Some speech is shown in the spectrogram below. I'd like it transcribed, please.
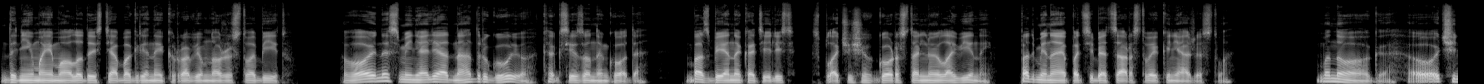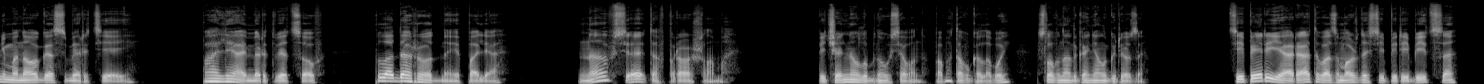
Дни моей молодости обогрены кровью множества битв. Войны сменяли одна другую, как сезоны года. Базбены катились с плачущих гор стальной лавиной, подминая под себя царство и княжество. Много, очень много смертей. Поля мертвецов, плодородные поля. Но все это в прошлом. Печально улыбнулся он, помотав головой, словно отгонял грезы. «Теперь я рад возможности перебиться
